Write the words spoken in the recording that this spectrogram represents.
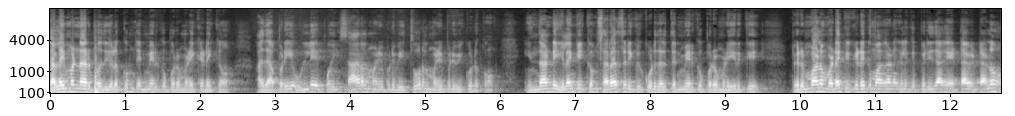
தலைமன்னார் பகுதிகளுக்கும் தென்மேற்கு பருவமழை கிடைக்கும். அது அப்படியே உள்ளே போய் சாரல் மழை தூரல் தூறல் மழை கொடுக்கும். இந்த ஆண்டு இலங்கைக்கும் சராசரிக்கு கூடுதல் தென்மேற்கு பருவமழை இருக்குது பெரும்பாலும் வடக்கு கிழக்கு மாகாணங்களுக்கு பெரிதாக எட்டாவிட்டாலும்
